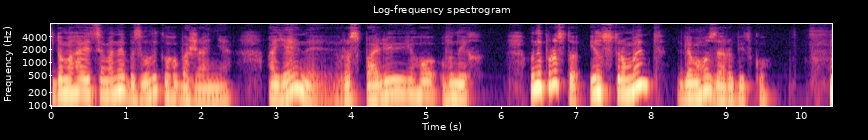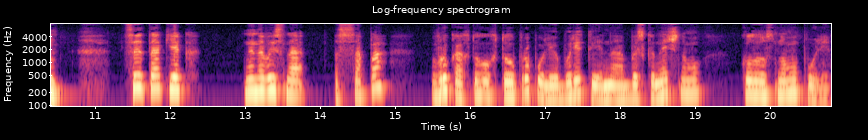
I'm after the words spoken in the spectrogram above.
домагаються мене без великого бажання, а я й не розпалюю його в них. Вони просто інструмент для мого заробітку. Це так, як ненависна сапа в руках того, хто прополює буряки на безконечному колосному полі.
